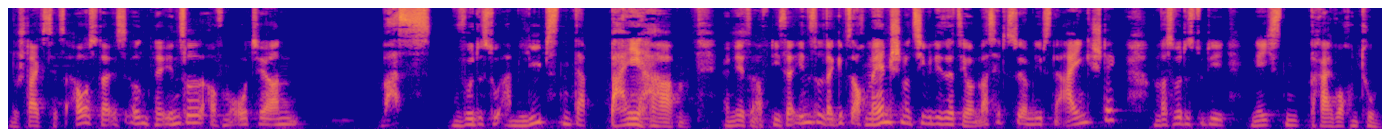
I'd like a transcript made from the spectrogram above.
Und du steigst jetzt aus, da ist irgendeine Insel auf dem Ozean. Was würdest du am liebsten dabei haben? Wenn jetzt auf dieser Insel, da gibt es auch Menschen und Zivilisationen, was hättest du am liebsten eingesteckt und was würdest du die nächsten drei Wochen tun?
